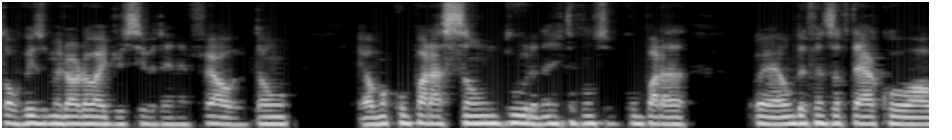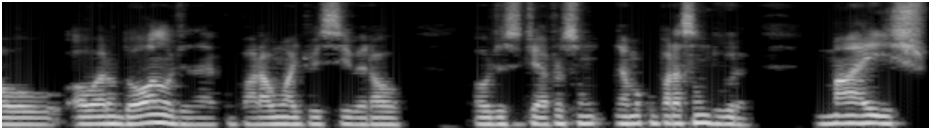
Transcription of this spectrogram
talvez o melhor wide receiver da NFL, então é uma comparação dura, né? A gente tá falando sobre comparar é, um defensive tackle ao, ao Aaron Donald, né? Comparar um wide receiver ao, ao Justin Jefferson é uma comparação dura. Mas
